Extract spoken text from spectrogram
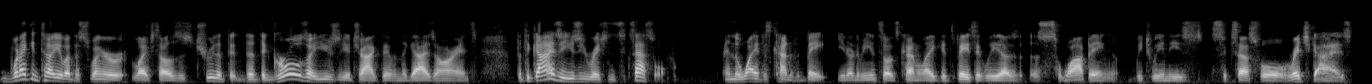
what I can tell you about the swinger lifestyles is true that the, that the girls are usually attractive and the guys aren't, but the guys are usually rich and successful, and the wife is kind of the bait. You know what I mean? So it's kind of like it's basically a, a swapping between these successful rich guys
